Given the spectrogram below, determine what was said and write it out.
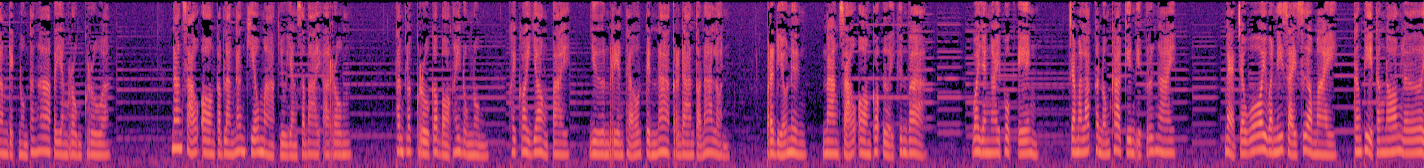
นำเด็กหนุ่มทั้งห้าไปยังโรงครัว นางสาวอองกำลังนั่งเคี้ยวหมากอยู่อย่างสบายอารมณ์ ท่านพระครูก็บอกให้หนุ่มๆค่อยๆยย่องไป ยืนเรียงแถวเป็นหน้ากระดานต่อหน้าหล่อน ประเดี๋ยวหนึ่ง นางสาวอองก็เอ่ยขึ้นว่า ว่ายังไงพวกเอง จะมาลักขนมข้ากินอีกหรือไง แม่จะโว้ยวันนี้ใส่เสื้อใหม่ ทั้งพี่ทั้งน้องเลย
